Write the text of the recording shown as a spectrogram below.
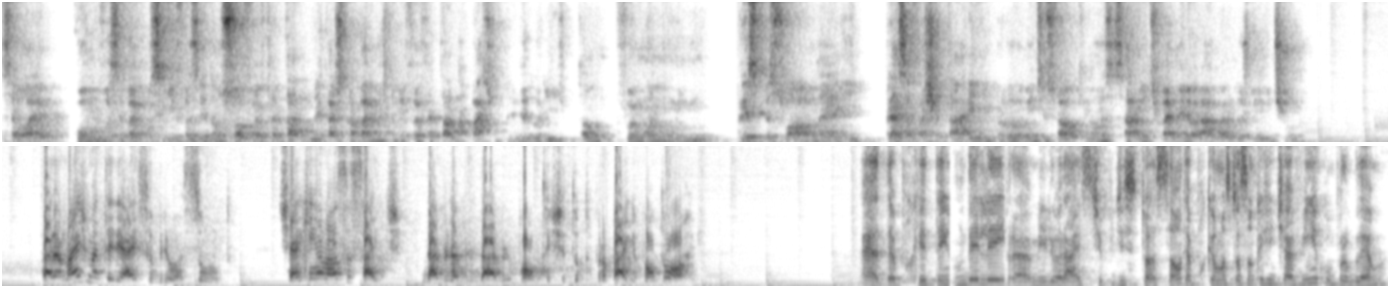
Você olha como você vai conseguir fazer. Não só foi afetado no mercado de trabalho, mas também foi afetado na parte de empreendedorismo. Então, foi um ano ruim para esse pessoal, né? E para essa faixa etária, e provavelmente isso é algo que não necessariamente vai melhorar agora em 2021. Para mais materiais sobre o assunto, chequem o nosso site www.institutopropag.org. É, até porque tem um delay para melhorar esse tipo de situação, até porque é uma situação que a gente já vinha com problema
